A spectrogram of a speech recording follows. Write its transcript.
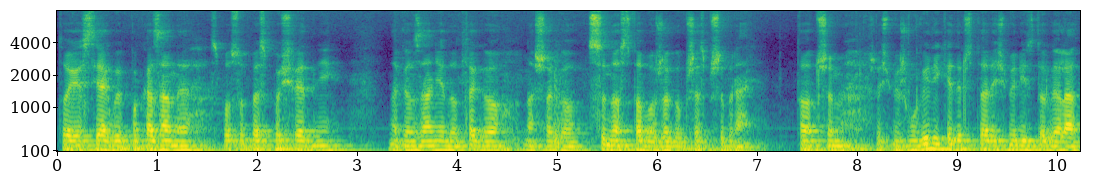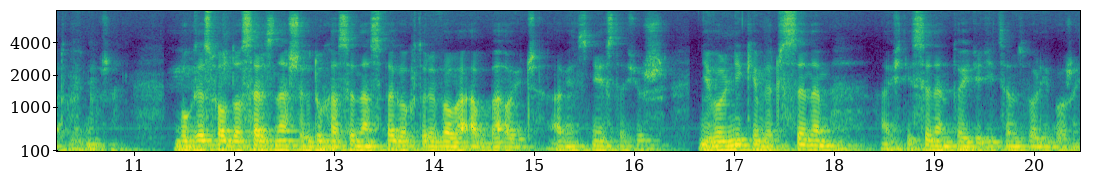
to jest jakby pokazane w sposób bezpośredni nawiązanie do tego naszego synostwa Bożego przez przybranie. To, o czym żeśmy już mówili, kiedy czytaliśmy list do Galatów, nie? że Bóg zesłał do serc naszych ducha Syna swego, który woła Abba Ojcze. A więc nie jesteś już niewolnikiem, lecz synem, a jeśli synem, to i dziedzicem z woli Bożej.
